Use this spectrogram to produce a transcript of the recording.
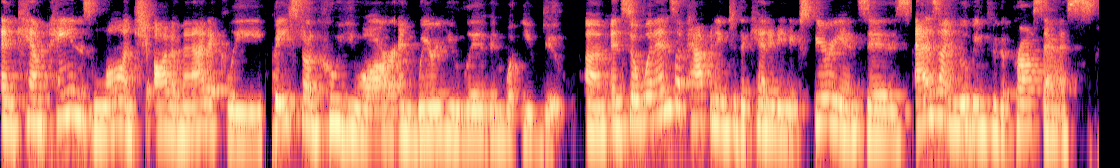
And campaigns launch automatically based on who you are and where you live and what you do. Um, and so what ends up happening to the candidate experience is as i'm moving through the process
